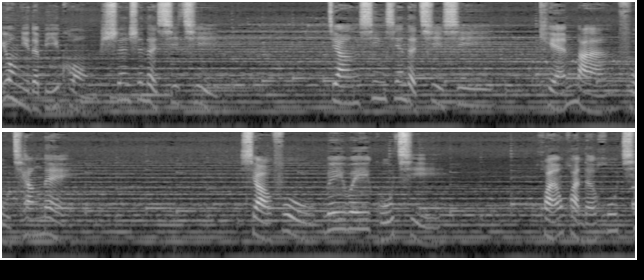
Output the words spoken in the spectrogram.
用你的鼻孔深深的吸气，将新鲜的气息填满腹腔内，小腹微微鼓起。缓缓的呼气，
